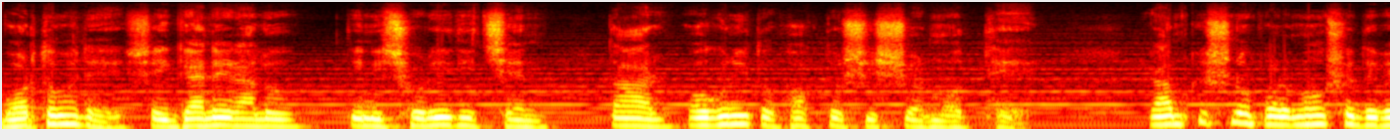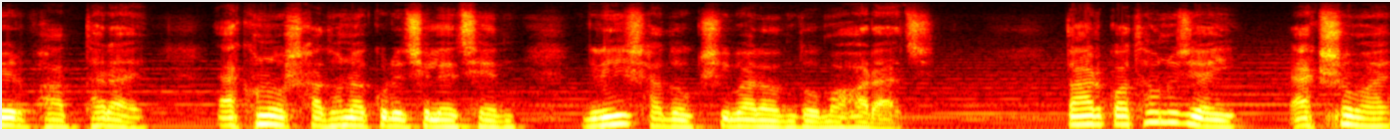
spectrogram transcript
বর্তমানে সেই জ্ঞানের আলো তিনি ছড়িয়ে দিচ্ছেন তার অগণিত ভক্ত শিষ্যর মধ্যে। রামকৃষ্ণ পরমহংসদেবের ভাবধারায় এখনও সাধনা করে চলেছেন গৃহসাধক শিবানন্দ মহারাজ। তার কথা অনুযায়ী একসময়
